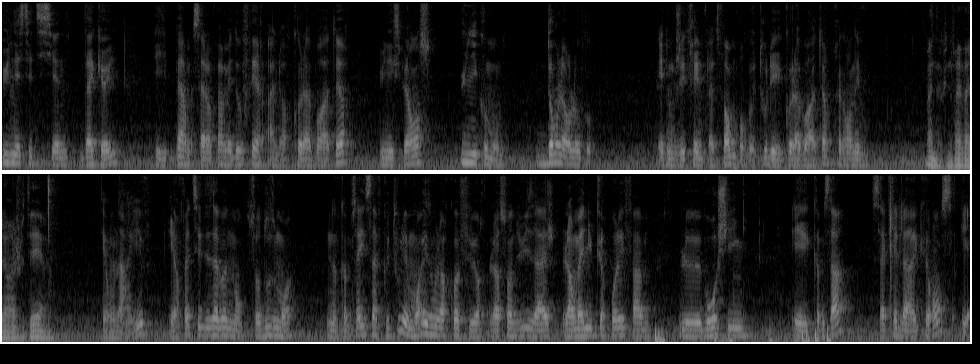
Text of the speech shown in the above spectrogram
une esthéticienne d'accueil, et ça leur permet d'offrir à leurs collaborateurs une expérience unique au monde, dans leurs locaux. Et donc, j'ai créé une plateforme pour que tous les collaborateurs prennent rendez-vous. Ouais, donc une vraie valeur ajoutée. euh. Et on arrive, et en fait, c'est des abonnements sur 12 mois. Donc, comme ça, ils savent que tous les mois, ils ont leur coiffure, leur soin du visage, leur manucure pour les femmes, le brushing. Et comme ça, ça crée de la récurrence. Et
